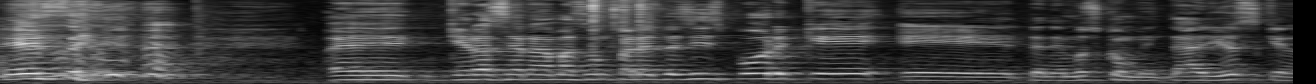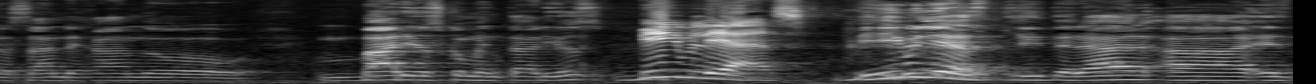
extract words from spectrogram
Este, eh, quiero hacer nada más un paréntesis porque eh, tenemos comentarios que nos están dejando varios comentarios. Biblias. Biblias, literal. ah, es-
